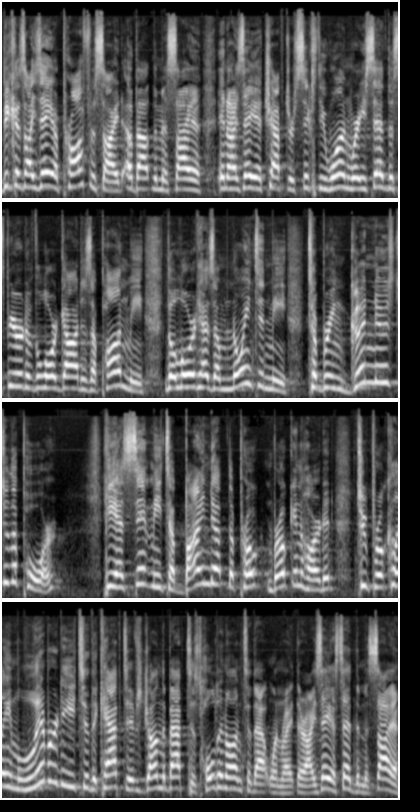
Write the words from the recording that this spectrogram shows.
Because Isaiah prophesied about the Messiah in Isaiah chapter 61, where he said, The Spirit of the Lord God is upon me. The Lord has anointed me to bring good news to the poor. He has sent me to bind up the pro- brokenhearted, to proclaim liberty to the captives. John the Baptist holding on to that one right there. Isaiah said the Messiah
